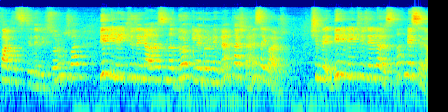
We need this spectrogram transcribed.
farklı stilde bir sorumuz var. 1 ile 250 arasında 4 ile bölünebilen kaç tane sayı vardır? Şimdi 1 ile 250 arasında mesela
